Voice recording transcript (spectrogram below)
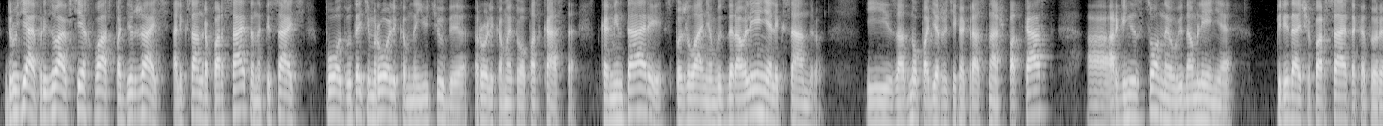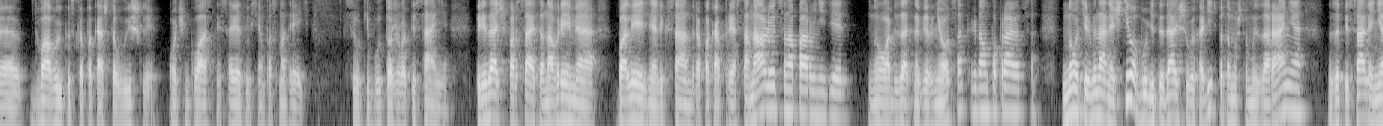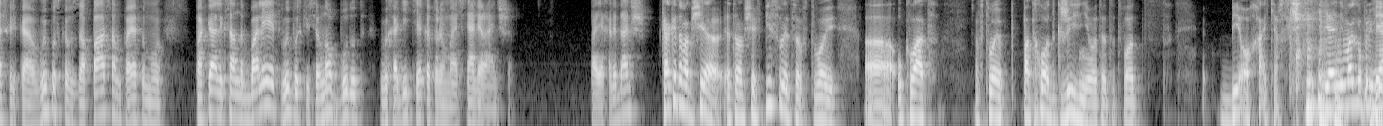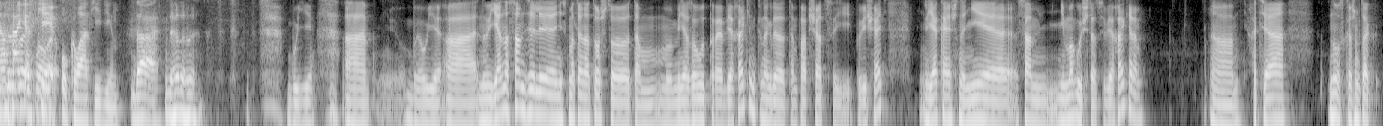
Друзья, я призываю всех вас поддержать Александра Форсайта, написать под вот этим роликом на YouTube, роликом этого подкаста, комментарий с пожеланием выздоровления Александру. И заодно поддержите как раз наш подкаст. А, организационное уведомление передача Форсайта, которая два выпуска пока что вышли. Очень классный, советую всем посмотреть. Ссылки будут тоже в описании. Передача Форсайта на время болезни Александра пока приостанавливается на пару недель но обязательно вернется, когда он поправится. Но терминальное чтиво будет и дальше выходить, потому что мы заранее записали несколько выпусков с запасом, поэтому пока Александр болеет, выпуски все равно будут выходить те, которые мы сняли раньше. Поехали дальше. Как это вообще, это вообще вписывается в твой э, уклад, в твой подход к жизни, вот этот вот биохакерский? Я не могу применить Биохакерский уклад един. Да. Да-да-да. Буе. А, Буе. А, ну, я на самом деле, несмотря на то, что там меня зовут про биохакинг иногда там пообщаться и повещать, я, конечно, не, сам не могу считаться биохакером. А, хотя, ну, скажем так,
